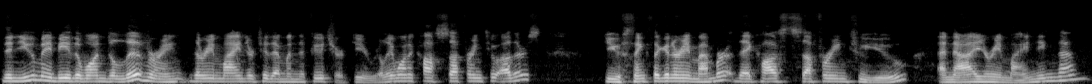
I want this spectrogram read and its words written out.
then you may be the one delivering the reminder to them in the future. Do you really want to cause suffering to others? Do you think they're going to remember they caused suffering to you and now you're reminding them?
